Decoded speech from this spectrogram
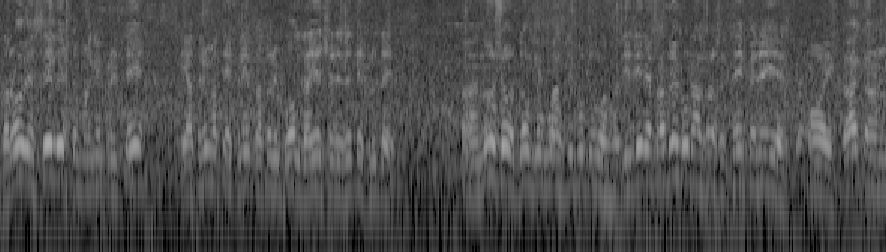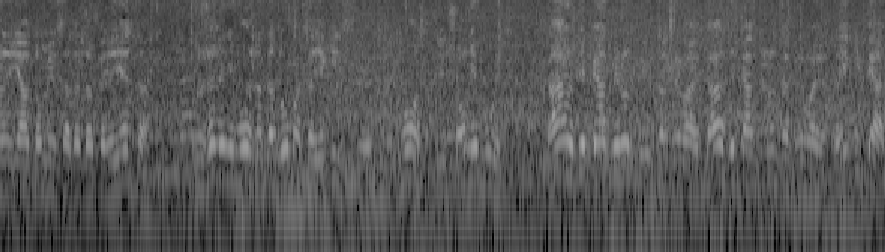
здоровье, силы, чтобы могли прийти и отримать хлеб, который Бог дает через этих людей. Е, ну что, долго у вас не буду. Единая проблема у нас просто цей переезд. Ой, як я утомился до того переїзду. Неужели не можно додуматься, який мост что-нибудь? Каждый п'ять минут закривають, кожні п'ять минут закривають. Да які п'ять.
